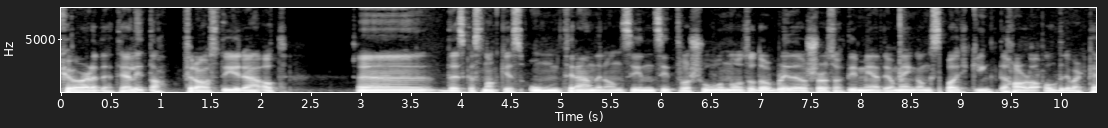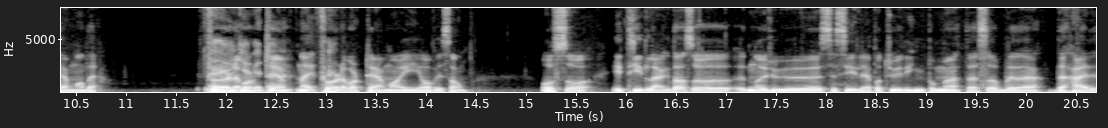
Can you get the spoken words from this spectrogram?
køle det til litt da fra styret at øh, det skal snakkes om trenerne sin situasjon. Og så Da blir det jo selvsagt i media med en gang sparking. Det har da aldri vært tema, det. Før det ble tema, nei, før det ble tema i avisene. Og så I tillegg, da, så når hun, Cecilie er på tur inn på møte, så blir det Det her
